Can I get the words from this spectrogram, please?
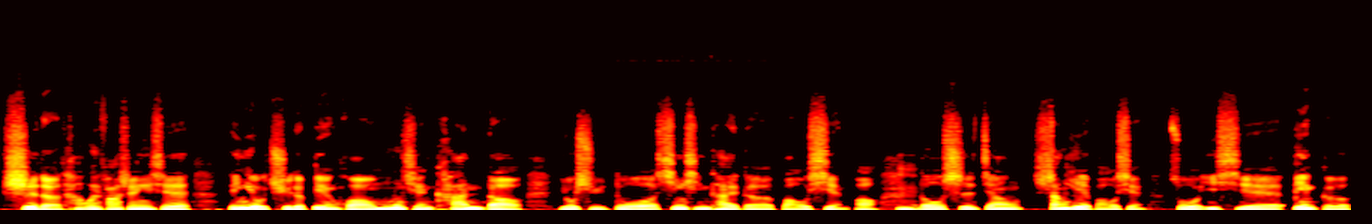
是的，它会发生一些挺有趣的变化。我们目前看到有许多新形态的保险哦，嗯、都是将商业保险做一些变革。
